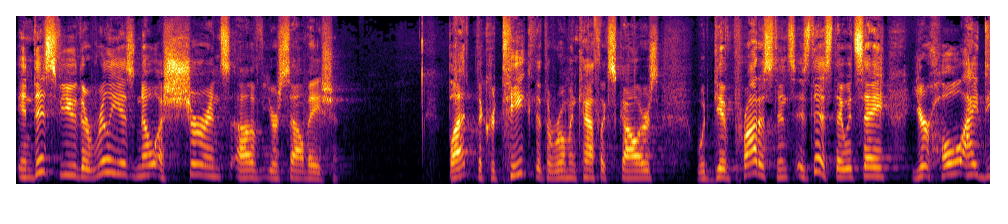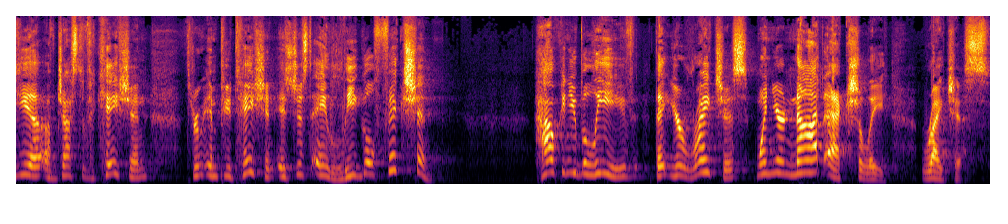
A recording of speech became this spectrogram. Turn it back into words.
In this view, there really is no assurance of your salvation. But the critique that the Roman Catholic scholars would give Protestants is this they would say, Your whole idea of justification through imputation is just a legal fiction. How can you believe that you're righteous when you're not actually righteous?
